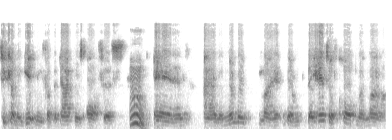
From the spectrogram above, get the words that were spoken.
to come and get me from the doctor's office. Mm. And I remember my them they had to have called my mom.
